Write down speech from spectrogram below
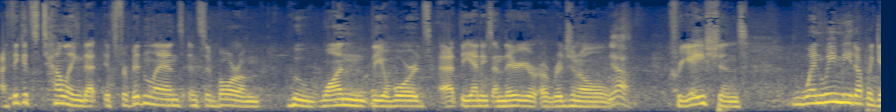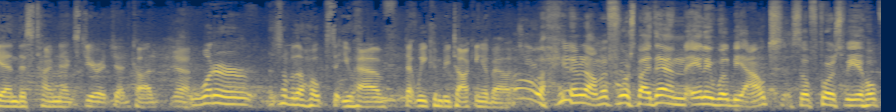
I think it's telling that it's Forbidden Lands and Symbaroum who won the awards at the Ennies, and they're your original yeah. creations when we meet up again this time next year at Gen Con, yeah. what are some of the hopes that you have that we can be talking about? Oh, you never know. Of course, by then, Alien will be out. So, of course, we hope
